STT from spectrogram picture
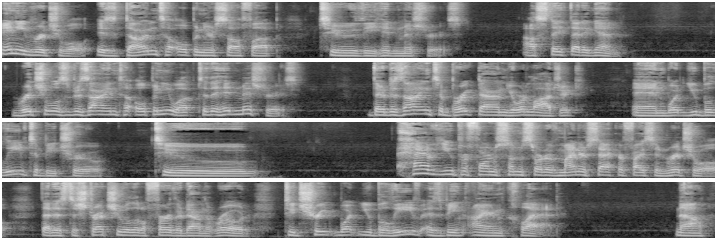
Any ritual is done to open yourself up to the hidden mysteries. I'll state that again. Rituals are designed to open you up to the hidden mysteries. They're designed to break down your logic and what you believe to be true to have you perform some sort of minor sacrifice and ritual that is to stretch you a little further down the road to treat what you believe as being ironclad. Now,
